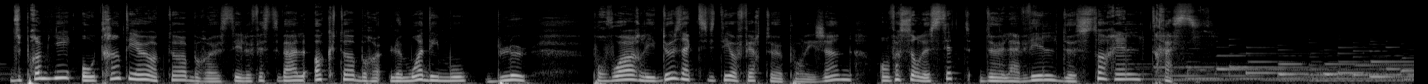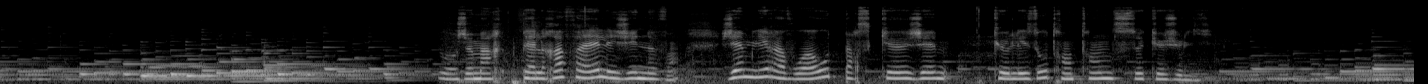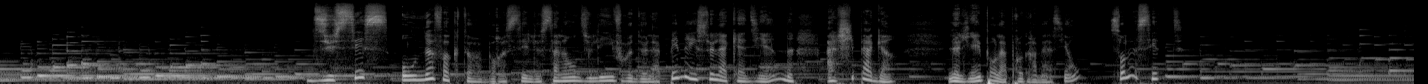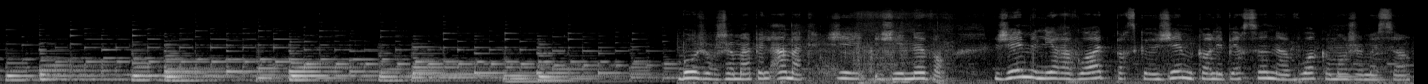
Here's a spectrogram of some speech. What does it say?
Du 1er au 31 octobre, c'est le festival Octobre, le mois des mots bleus. Pour voir les deux activités offertes pour les jeunes, on va sur le site de la ville de Sorel-Tracy. je m'appelle Raphaël et j'ai 9 ans. J'aime lire à voix haute parce que j'aime que les autres entendent ce que je lis. Du 6 au 9 octobre, c'est le Salon du livre de la péninsule acadienne à Chipagan. Le lien pour la programmation sur le site. Bonjour, je m'appelle Amak, j'ai 9 ans. J'aime lire à voix parce que j'aime quand les personnes voient comment je me sens.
